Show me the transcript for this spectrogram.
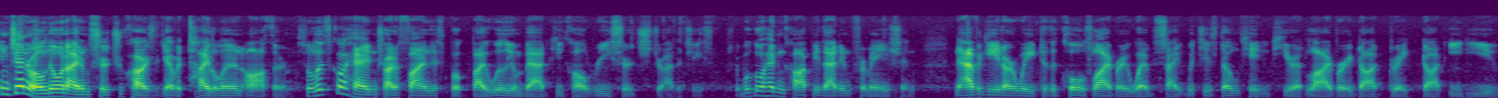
In general, known item search requires that you have a title and an author. So let's go ahead and try to find this book by William Badke called Research Strategies. So we'll go ahead and copy that information navigate our way to the Cowles Library website, which is located here at library.drake.edu,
